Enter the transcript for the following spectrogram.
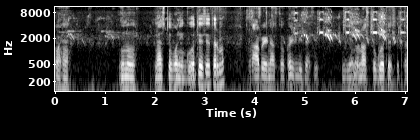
વાહે એનું નાસ્તો પણ એ ગોતે છે તરમાં. આપણે નાસ્તો કરી લીધા છે. એનો નાસ્તો ગોતે છે તર.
